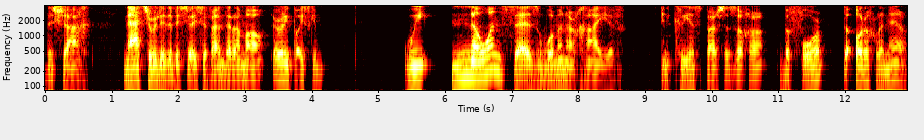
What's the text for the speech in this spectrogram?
the Shach, naturally the Beis Yosef and the Ramah, early Poiskim. We no one says women are chayiv in Kriyas Parsha Zachor before the Oruch Lener.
